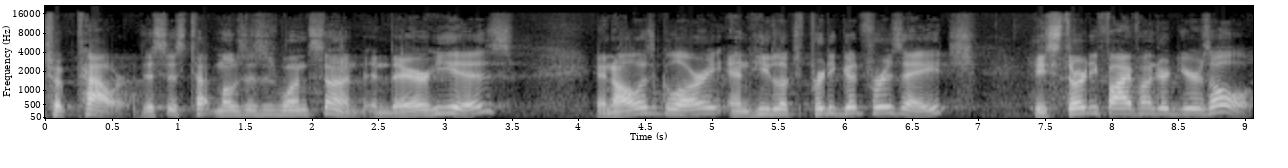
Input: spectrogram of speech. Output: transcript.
took power. This is Tutmosis' one son, and there he is in all his glory, and he looks pretty good for his age. He's 3,500 years old.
